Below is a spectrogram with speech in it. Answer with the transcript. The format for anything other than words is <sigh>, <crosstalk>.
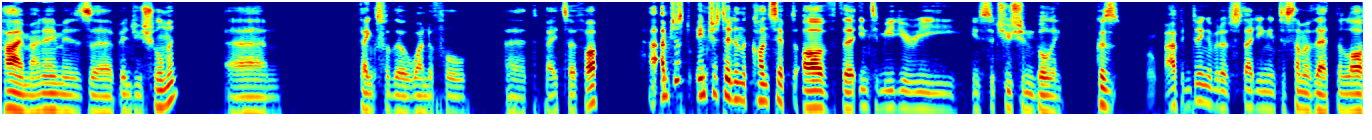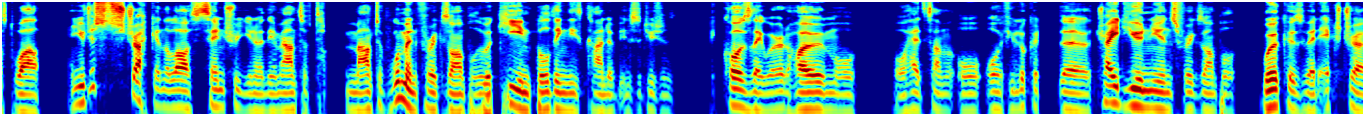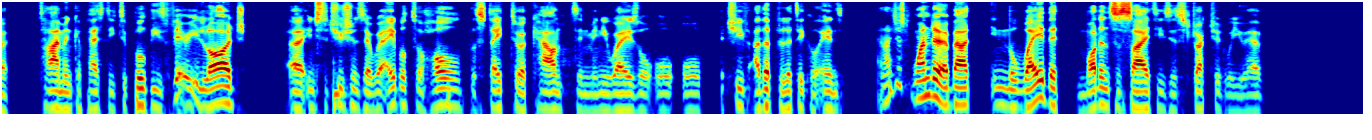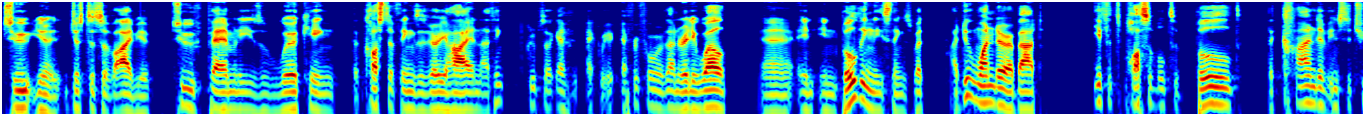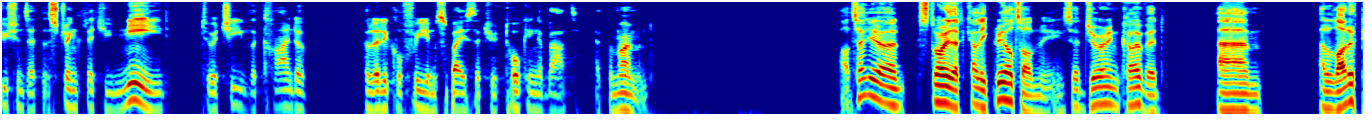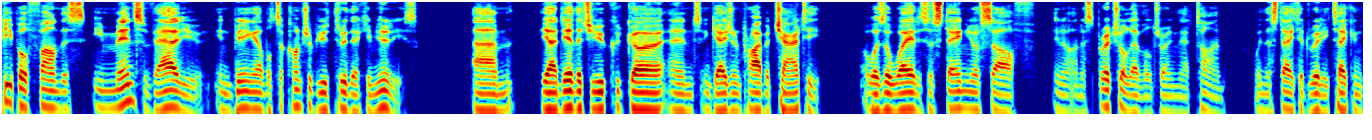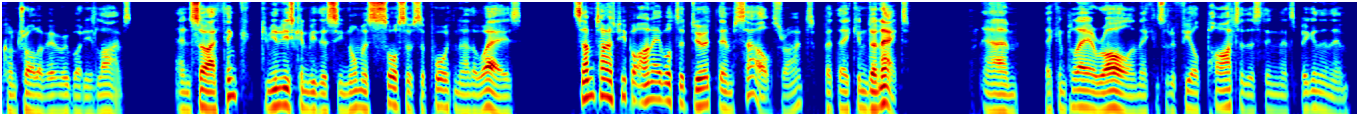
Hi, my name is uh, Benji Shulman. Um, thanks for the wonderful uh, debate so far. I'm just interested in the concept of the intermediary institution building because I've been doing a bit of studying into some of that in the last while. And you're just struck in the last century, you know, the amount of amount of women, for example, who were key in building these kind of institutions because they were at home or or had some, or or if you look at the trade unions, for example, workers who had extra time and capacity to build these very large uh, institutions that were able to hold the state to account in many ways or, or, or achieve other political ends. And I just wonder about in the way that modern societies is structured, where you have two, you know, just to survive, you have two families working, the cost of things is very high. And I think groups like AfriForum have done really well uh, in, in building these things. But I do wonder about if it's possible to build the kind of institutions at the strength that you need to achieve the kind of political freedom space that you're talking about at the moment? I'll tell you a story that Kallie Kriel told me. He said during COVID, um, a lot of people found this immense value in being able to contribute through their communities. Um, the idea that you could go and engage in private charity was a way to sustain yourself, you know, on a spiritual level during that time when the state had really taken control of everybody's lives. And so I think communities can be this enormous source of support in other ways sometimes people aren't able to do it themselves, right? But they can donate. Um, they can play a role and they can sort of feel part of this thing that's bigger than them.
